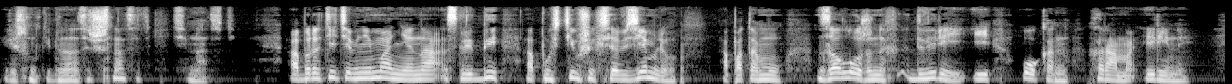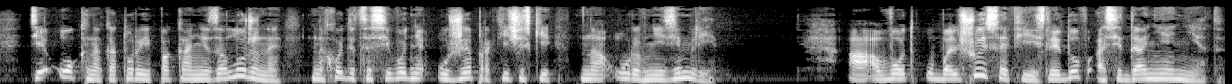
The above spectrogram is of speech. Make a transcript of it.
Рисунки 12, 16, 17. Обратите внимание на следы опустившихся в землю, а потому заложенных дверей и окон храма Ирины. Те окна, которые пока не заложены, находятся сегодня уже практически на уровне земли. А вот у Большой Софии следов оседания нет.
